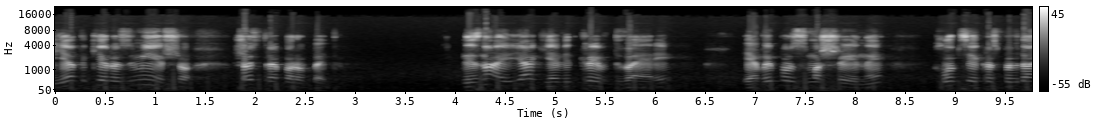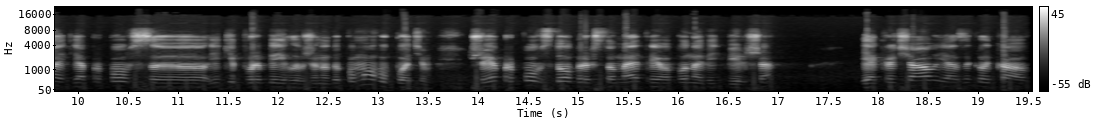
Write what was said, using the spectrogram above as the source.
Я таки розумію, що щось треба робити. Не знаю як, я відкрив двері, я виповз з машини. Хлопці, як розповідають, я проповз, е, які прибігли вже на допомогу потім, що я проповз добрих 100 метрів або навіть більше. Я кричав, я закликав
